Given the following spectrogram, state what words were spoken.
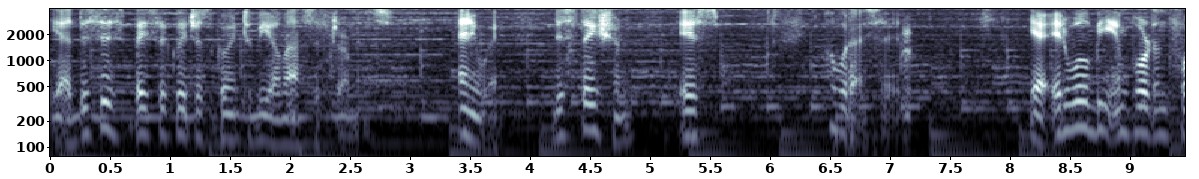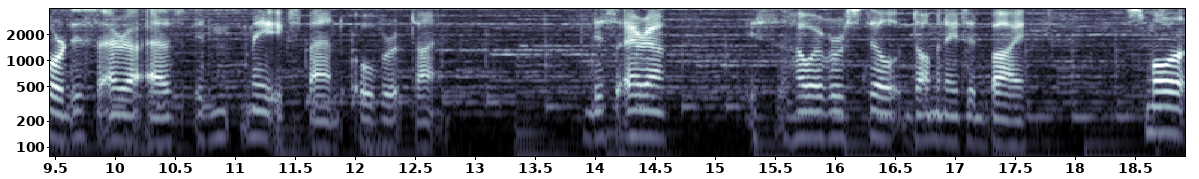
yeah this is basically just going to be a massive terminus Anyway, this station is, how would I say it? Yeah, it will be important for this area as it may expand over time. This area is however still dominated by smaller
